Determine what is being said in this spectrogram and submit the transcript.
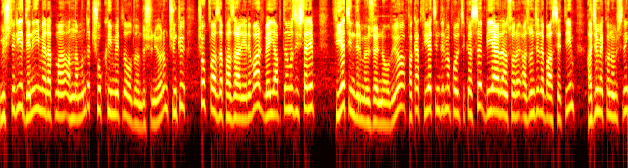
müşteriye deneyim yaratma anlamında çok kıymetli olduğunu düşünüyorum. Çünkü çok fazla pazar yeri var ve yaptığımız işler hep fiyat indirme üzerine oluyor. Fakat fiyat indirme politikası bir yerden sonra az önce de bahsettiğim hacim ekonomisinin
